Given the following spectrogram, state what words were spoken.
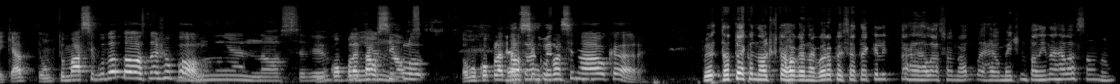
tem que vamos tomar a segunda dose, né, João Paulo? Minha nossa, viu? Vamos completar Minha o ciclo, nossa. vamos completar o ciclo vendo... vacinal, cara. Tanto é que o Náutico tá jogando agora, eu pensei até que ele tá relacionado, mas realmente não tá nem na relação, não.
